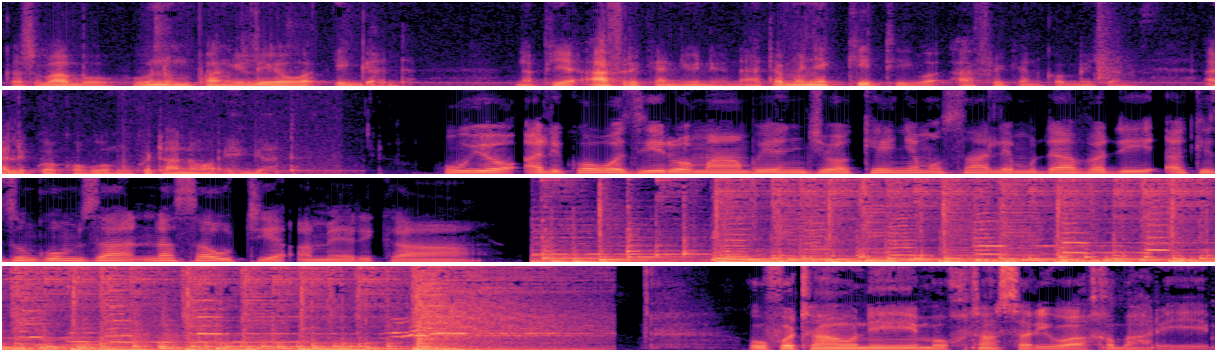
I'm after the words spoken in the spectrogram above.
kwa sababu huu ni mpangilio wa IGAD na pia African Union. Hata mwenyekiti wa African Commission alikuwa kwa huo mkutano wa IGAD. Huyo alikuwa waziri wa mambo ya nje wa Kenya, Musalia Mudavadi, akizungumza na Sauti ya Amerika. Ufuatao ni muhtasari wa habari.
